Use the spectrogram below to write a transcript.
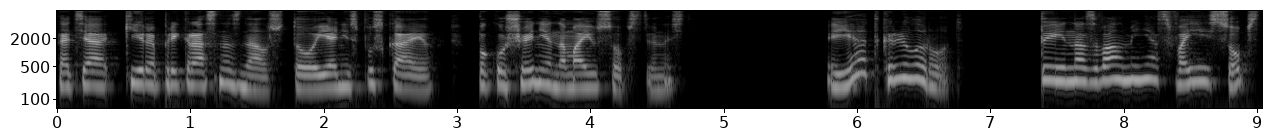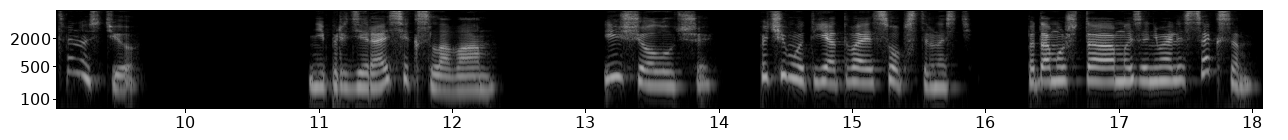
Хотя Кира прекрасно знал, что я не спускаю покушение на мою собственность. Я открыла рот. «Ты назвал меня своей собственностью?» «Не придирайся к словам». «Еще лучше. Почему это я твоя собственность? Потому что мы занимались сексом?»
